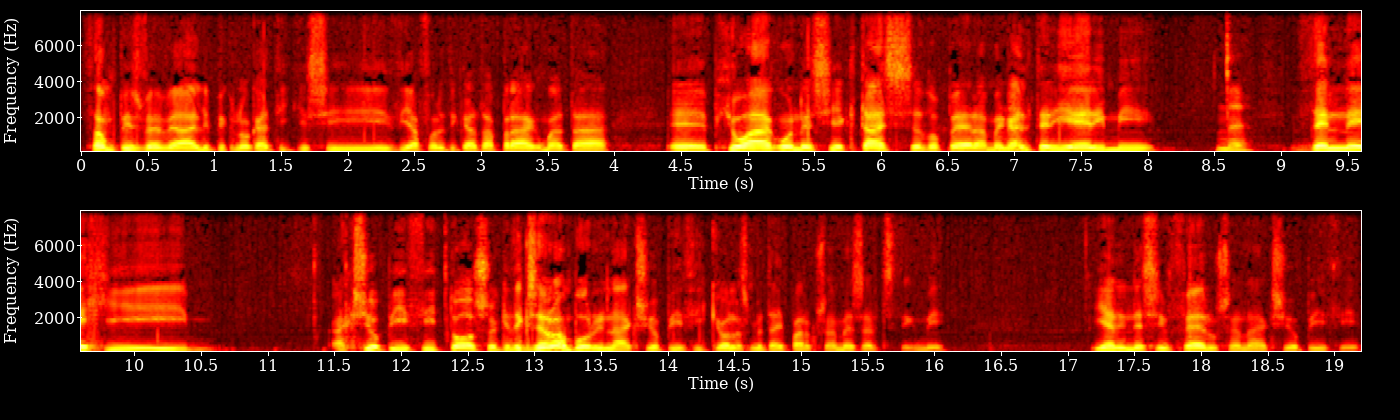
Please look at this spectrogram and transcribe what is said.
Θα μου πεις βέβαια άλλη πυκνοκατοίκηση, διαφορετικά τα πράγματα, ε, πιο άγονες οι εκτάσεις εδώ πέρα, μεγαλύτερη έρημη. Ναι. Δεν έχει αξιοποιηθεί τόσο και δεν ξέρω αν μπορεί να αξιοποιηθεί κιόλας με τα υπάρχουσα μέσα αυτή τη στιγμή. Ή αν είναι συμφέρουσα να αξιοποιηθεί.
